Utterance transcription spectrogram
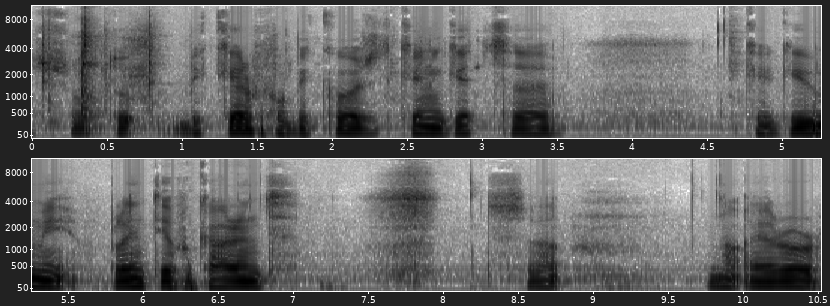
should to be careful because it can get uh, can give me plenty of current. So no error.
